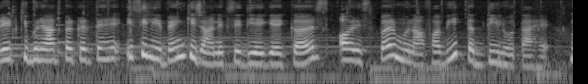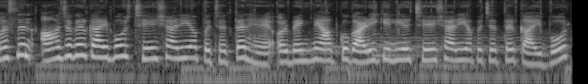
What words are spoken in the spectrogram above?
रेट की बुनियाद पर करते हैं, इसीलिए बैंक की जानब से दिए गए कर्ज और इस पर मुनाफा भी तब्दील होता है। मसलन, आज अगर काइबोर छः इशारिया पचहत्तर है और बैंक ने आपको गाड़ी के लिए छः इशारिया पचहत्तर काइबोर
